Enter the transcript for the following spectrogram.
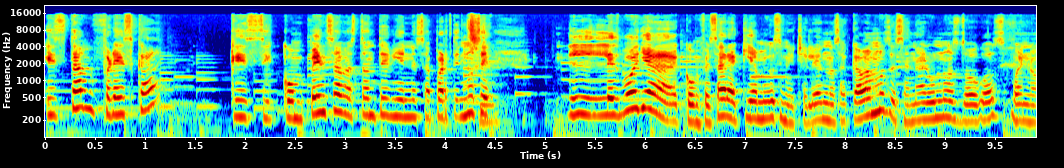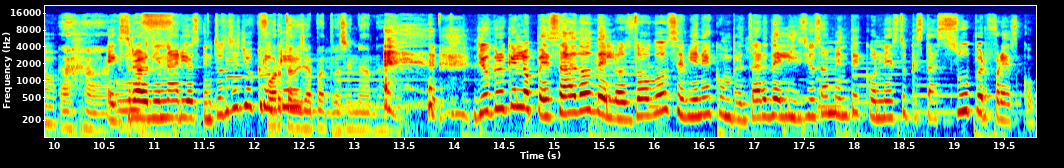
es tan fresca que se compensa bastante bien esa parte. No Sí. sé, les voy a confesar aquí, amigos cinechaleros, nos acabamos de cenar unos dogos, bueno, Ajá. extraordinarios. Entonces yo creo que ya patrocinando. yo creo que lo pesado de los dogos se viene a compensar deliciosamente con esto que está súper fresco.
